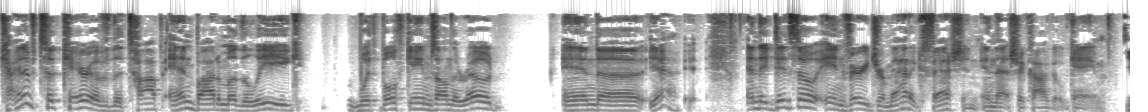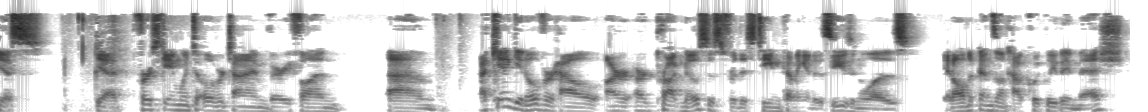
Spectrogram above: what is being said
kind of took care of the top and bottom of the league with both games on the road. And, uh, yeah, and they did so in very dramatic fashion in that Chicago game. Yes, yeah. First game went to overtime. Very fun. Um, I can't get over how our, our prognosis for this team coming into the season was. It all depends on how quickly they mesh.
